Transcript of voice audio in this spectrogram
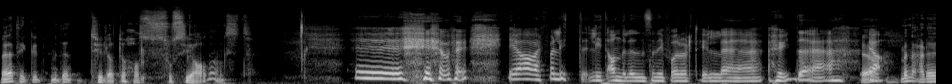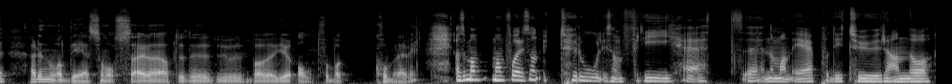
Men jeg tenker, men det er tydelig at du har sosial angst. Eh, ja, i hvert fall litt, litt annerledes enn i forhold til uh, høyde. Ja. Men er det, er det noe av det som også er at du, du, bare gjør alt for å komme deg vekk? Altså man, man får en sånn utrolig sånn frihet når man er på de turene, og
